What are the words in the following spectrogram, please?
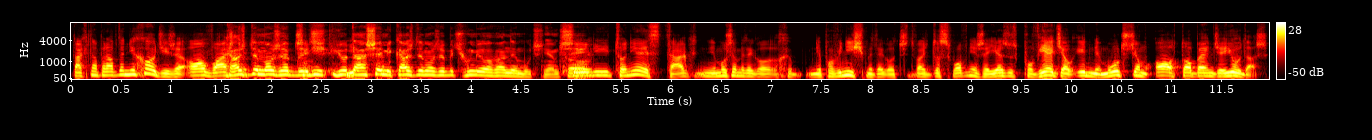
tak naprawdę nie chodzi, że o właśnie... Każdy może być Judaszem i każdy może być umiłowanym uczniem. To... Czyli to nie jest tak, nie możemy tego, nie powinniśmy tego odczytywać dosłownie, że Jezus powiedział innym uczniom, o to będzie Judasz.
